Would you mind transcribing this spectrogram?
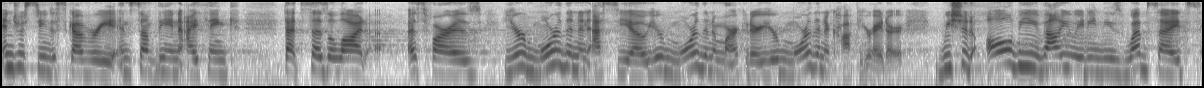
interesting discovery and something I think that says a lot as far as you're more than an SEO, you're more than a marketer, you're more than a copywriter. We should all be evaluating these websites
